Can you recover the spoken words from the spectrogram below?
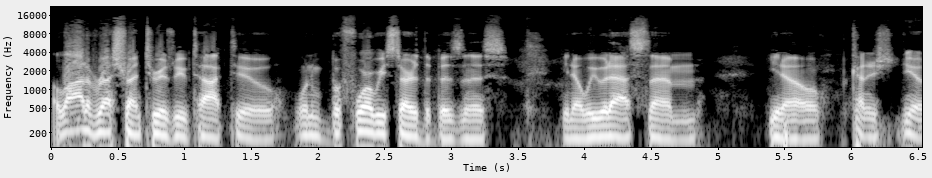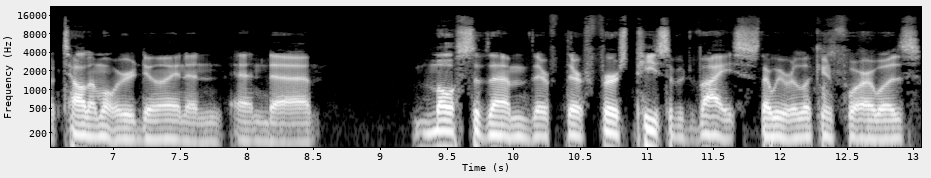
a lot of restaurateurs we've talked to when before we started the business, you know, we would ask them you know, kind of, you know, tell them what we were doing and, and, uh, most of them, their, their first piece of advice that we were looking for was,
